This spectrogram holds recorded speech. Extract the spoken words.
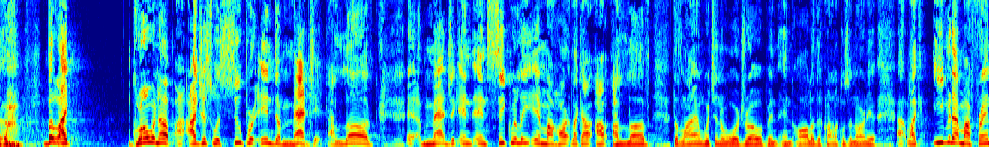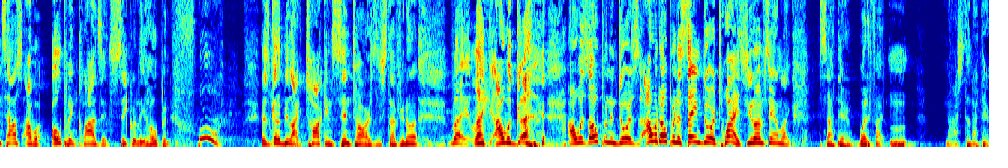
but like growing up, I, I just was super into magic. I loved magic, and, and secretly in my heart, like I, I, I loved The Lion, Witch, and the Wardrobe and, and all of the Chronicles of Narnia. Uh, like even at my friend's house, I would open closets secretly hoping, whoo, there's gonna be like talking centaurs and stuff, you know? Like, like I would go, I was opening doors, I would open the same door twice, you know what I'm saying? I'm like, it's not there. What if I, mm, no, it's still not there.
